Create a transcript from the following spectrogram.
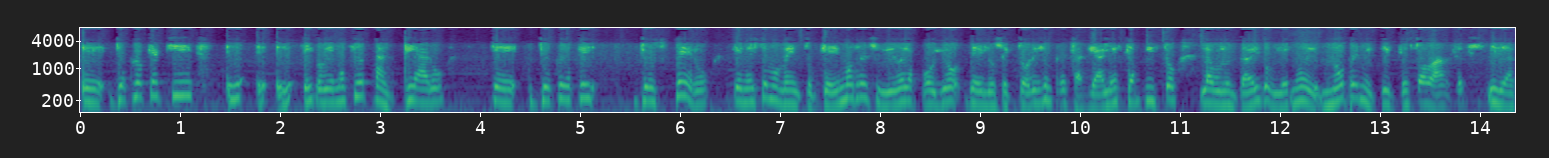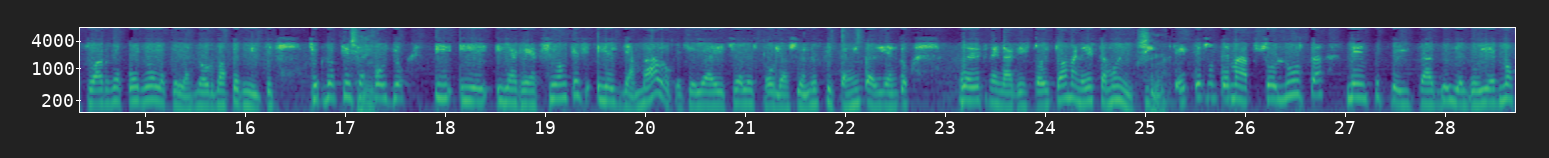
Eh, yo creo que aquí eh, eh, el gobierno ha sido tan claro que yo creo que yo espero que en este momento que hemos recibido el apoyo de los sectores empresariales que han visto la voluntad del gobierno de no permitir que esto avance y de actuar de acuerdo a lo que las normas permiten, yo creo que ese apoyo y, y, y, la reacción que y el llamado que se le ha hecho a las poblaciones que están invadiendo puede frenar esto. De todas maneras estamos encima. Este es un tema absolutamente prioritario y el gobierno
